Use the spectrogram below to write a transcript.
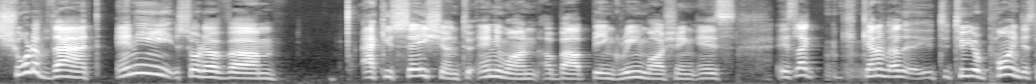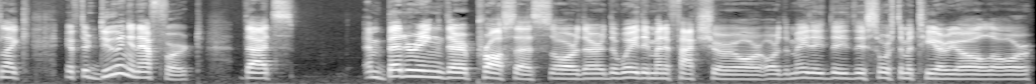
short of that, any sort of um, accusation to anyone about being greenwashing is is like kind of uh, to, to your point. It's like if they're doing an effort that's embedding their process or their the way they manufacture or, or the way they, they, they source the material or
